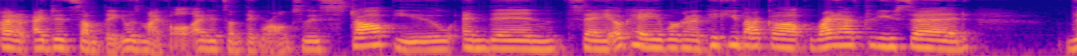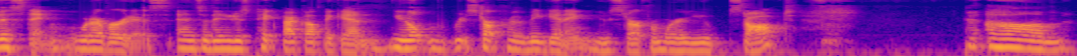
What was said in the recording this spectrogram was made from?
I, I did something. It was my fault. I did something wrong. So they stop you and then say, okay, we're going to pick you back up right after you said this thing, whatever it is. And so then you just pick back up again. You don't start from the beginning. You start from where you stopped. Um,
